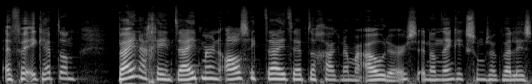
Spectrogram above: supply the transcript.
Even, ik heb dan bijna geen tijd meer. En als ik tijd heb, dan ga ik naar mijn ouders. En dan denk ik soms ook wel eens...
